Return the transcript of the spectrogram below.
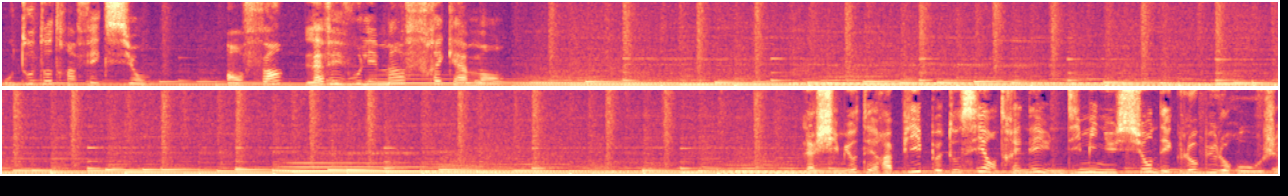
ou toute autre infection. Enfin, lavez-vous les mains fréquemment. Chimiothérapie peut aussi entraîner une diminution des globules rouges.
